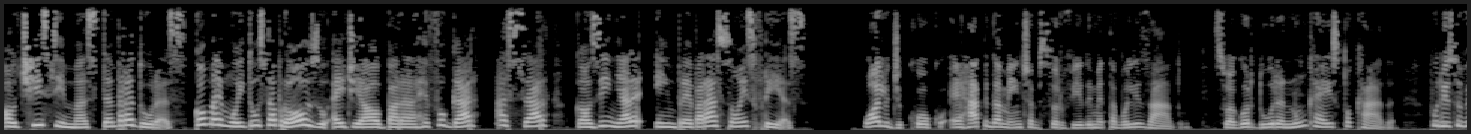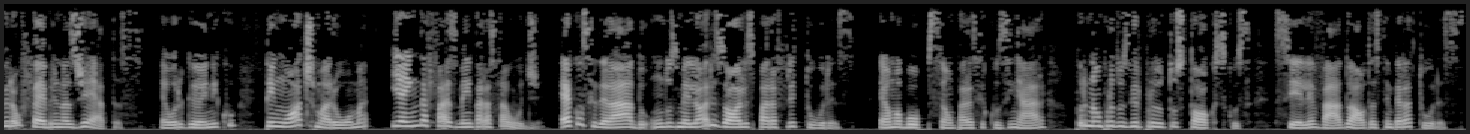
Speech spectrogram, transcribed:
altíssimas temperaturas. Como é muito saboroso, é ideal para refogar assar, cozinhar em preparações frias. O óleo de coco é rapidamente absorvido e metabolizado. Sua gordura nunca é estocada, por isso virou febre nas dietas. É orgânico, tem um ótimo aroma e ainda faz bem para a saúde. É considerado um dos melhores óleos para frituras. É uma boa opção para se cozinhar por não produzir produtos tóxicos, se elevado a altas temperaturas.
